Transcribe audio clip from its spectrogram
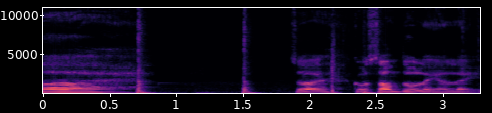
唉，真系个心都嚟一嚟。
